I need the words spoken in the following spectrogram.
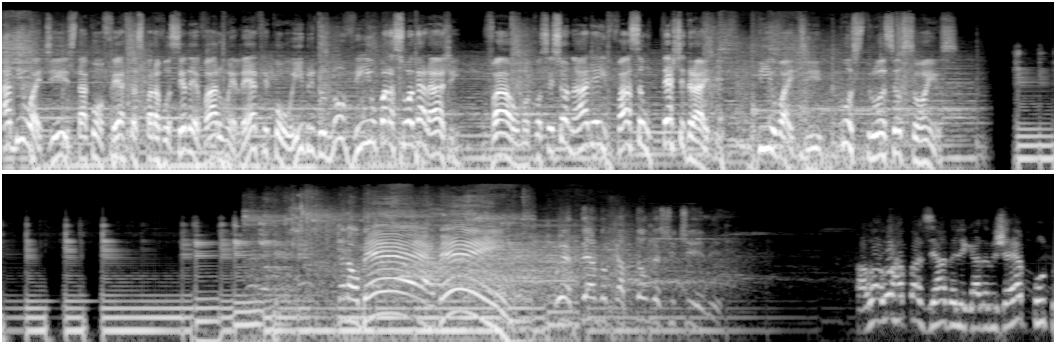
A BYD está com ofertas para você levar um elétrico ou híbrido novinho para sua garagem. Vá a uma concessionária e faça um test drive. BYD, construa seus sonhos. Albert, bem! O eterno capitão deste time. Alô, alô, rapaziada ligada no GE.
